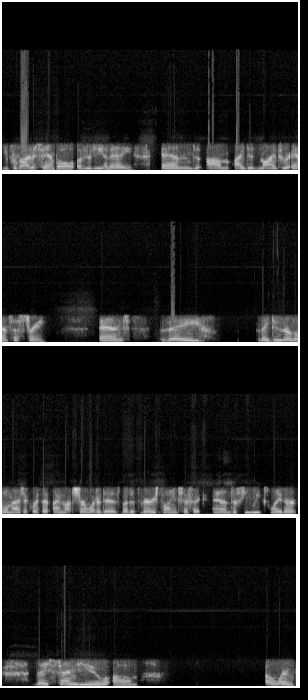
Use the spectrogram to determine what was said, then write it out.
You provide a sample of your DNA, and um, I did mine through Ancestry, and they they do their little magic with it. I'm not sure what it is, but it's very scientific. And a few weeks later, they send you um, a link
